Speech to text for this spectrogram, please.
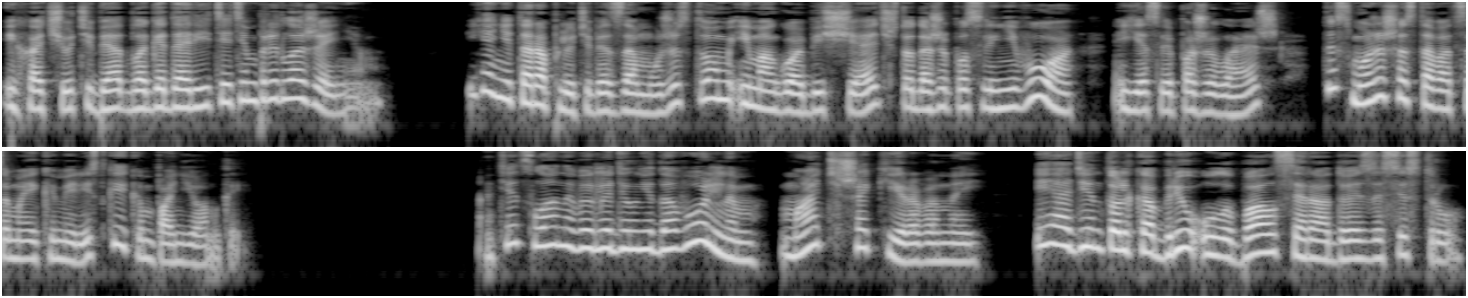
и хочу тебя отблагодарить этим предложением. Я не тороплю тебя замужеством и могу обещать, что даже после него, если пожелаешь, ты сможешь оставаться моей камеристкой и компаньонкой». Отец Ланы выглядел недовольным, мать шокированной и один только Брю улыбался, радуясь за сестру.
